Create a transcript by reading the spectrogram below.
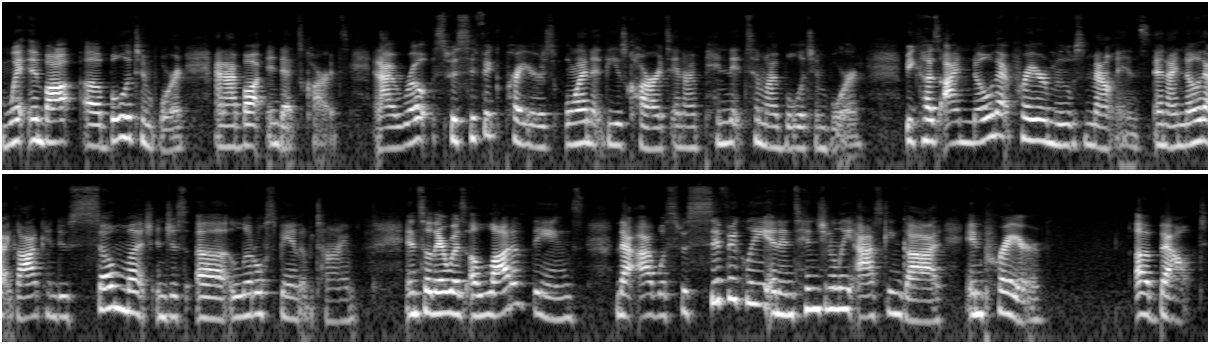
went and bought a bulletin board and I bought index cards and I wrote specific prayers on these cards and I pinned it to my bulletin board because I know that prayer moves mountains and I know that God can do so much in just a little span of time. And so there was a lot of things that I was specifically and intentionally asking God in prayer about.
